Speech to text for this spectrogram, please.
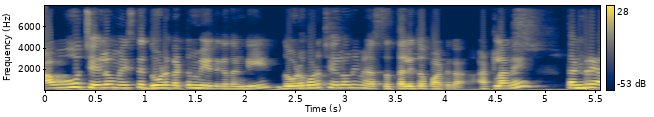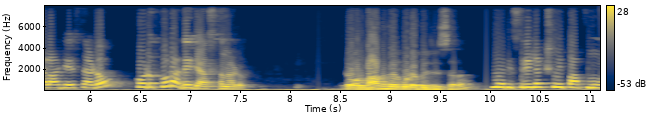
ఆవు చేలో మేస్తే దూడ గట్టున మేయదు కదండి దూడ కూడా చేలోనే మేస్తుంది తల్లితో పాటుగా. అట్లానే తండ్రి ఎలా చేశాడో కొడుకు కూడా అదే చేస్తున్నాడు. వాళ్ళ నాన్నగారు కూడా అదే చేశారా? మరి శ్రీలక్ష్మి పాపము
